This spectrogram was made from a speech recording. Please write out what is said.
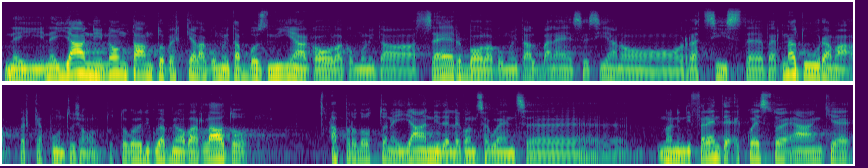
nei, negli anni, non tanto perché la comunità bosniaca o la comunità serba o la comunità albanese siano razziste per natura, ma perché appunto diciamo, tutto quello di cui abbiamo parlato ha prodotto negli anni delle conseguenze non indifferenti e questo è anche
